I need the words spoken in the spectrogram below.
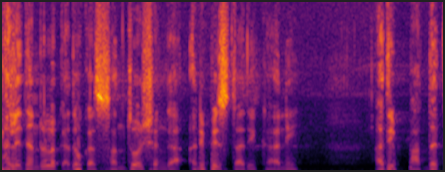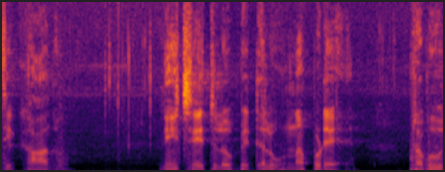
తల్లిదండ్రులకు అది ఒక సంతోషంగా అనిపిస్తుంది కానీ అది పద్ధతి కాదు. నీ చేతిలో బిడ్డలు ఉన్నప్పుడే ప్రభువు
